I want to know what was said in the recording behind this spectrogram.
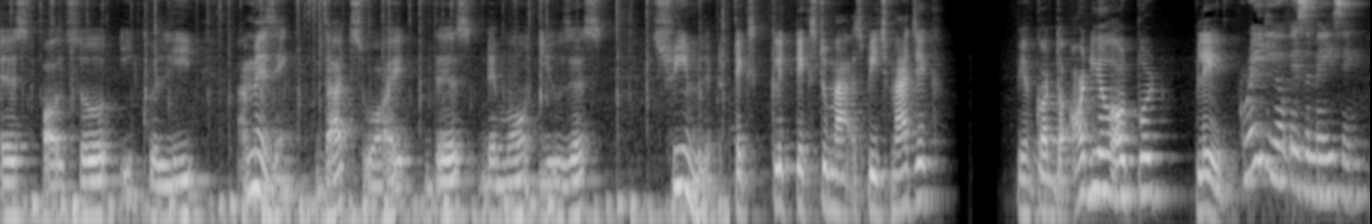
is also equally amazing. That's why this demo uses Streamlit. Text, click text to ma speech magic. We have got the audio output played. Gradio is amazing.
